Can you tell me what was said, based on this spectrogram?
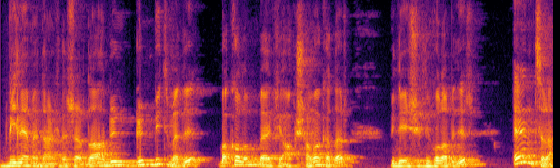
bilemedi arkadaşlar. Daha dün gün bitmedi. Bakalım belki akşama kadar bir değişiklik olabilir. Entra.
